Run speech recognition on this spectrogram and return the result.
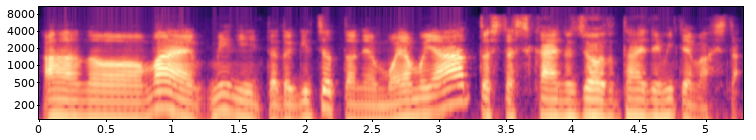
あの前見に行った時ちょっとね、もやもやっとした視界の状態で見てました。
